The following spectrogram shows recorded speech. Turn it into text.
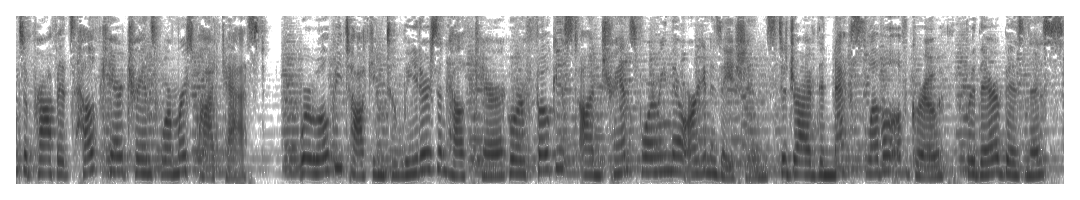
to Prophet's Healthcare Transformers podcast, where we'll be talking to leaders in healthcare who are focused on transforming their organizations to drive the next level of growth for their business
